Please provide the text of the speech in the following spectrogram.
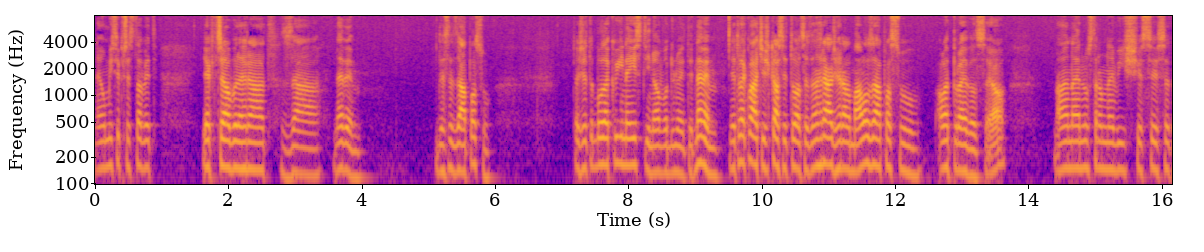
neumí si představit, jak třeba bude hrát za, nevím, 10 zápasů. Takže to bylo takový nejistý, no, od United. Nevím, je to taková těžká situace. Ten hráč hrál málo zápasů, ale projevil se, jo. Ale na jednu stranu nevíš, jestli se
